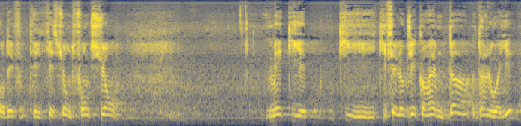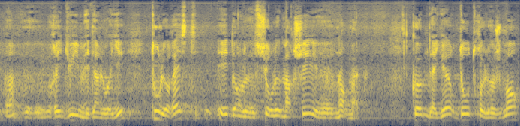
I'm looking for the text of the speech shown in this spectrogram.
euh, des, questions de fonction, mais qui, est, qui, fait l'objet quand même d'un loyer, hein, réduit mais d'un loyer. Tout le reste est sur le marché normal, comme d'ailleurs d'autres logements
